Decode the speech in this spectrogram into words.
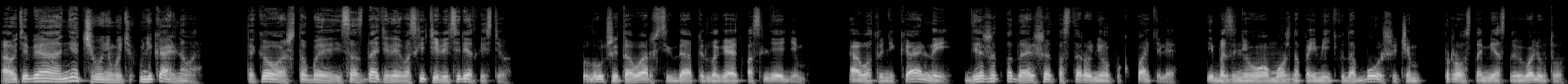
А у тебя нет чего-нибудь уникального? Такого, чтобы и создатели восхитились редкостью. Лучший товар всегда предлагают последним, а вот уникальный держат подальше от постороннего покупателя, ибо за него можно поиметь куда больше, чем просто местную валюту.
